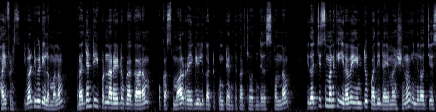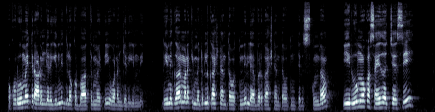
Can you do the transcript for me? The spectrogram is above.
Hi friends ఇవాటి వీడియోలో మనం ప్రజెంట్ ఇప్పుడున్న రేటు ప్రకారం ఒక స్మాల్ రేగులు ఇల్లు కట్టుకుంటే ఎంత ఖర్చు అవుతుందో తెలుసుకుందాం. ఇది వచ్చేసి మనకి ఇరవై ఇంటూ పది డైమెన్షన్ ఇందులో వచ్చేసి ఒక రూమ్ అయితే రావడం జరిగింది. ఇందులో ఒక బాత్రూమ్ అయితే ఇవ్వడం జరిగింది. దీనికి గాను మనకి మెటీరియల్ కాస్ట్ ఎంత అవుతుంది? లేబర్ కాస్ట్ ఎంత అవుతుంది తెలుసుకుందాం. ఈ రూమ్ ఒక సైజ్ వచ్చేసి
